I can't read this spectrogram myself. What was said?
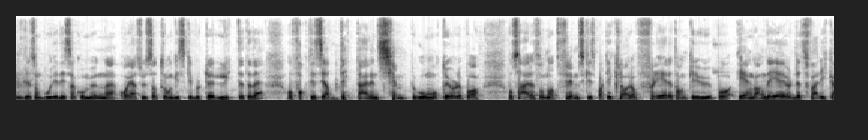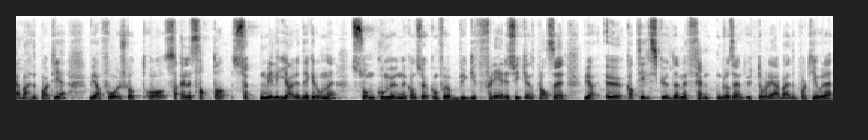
eldre som bor i disse kommunene. Og jeg syns at Trond Giske burde lytte til det og faktisk si at dette er en kjempegod måte å gjøre det på. Og så er det sånn at Fremskrittspartiet klarer å ha flere tanker i huet på én gang. Det gjør dessverre ikke Arbeiderpartiet. Vi har foreslått å, eller satt av 17 milliarder kroner som kommunene kan søke om for å bygge flere sykehjemsplasser. Vi har øka tilskuddet med 15% utover det Arbeiderpartiet gjorde.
